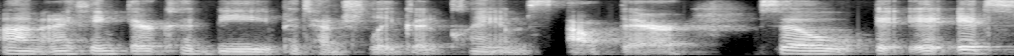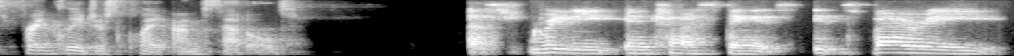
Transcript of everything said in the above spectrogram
Um, and I think there could be potentially good claims out there. So it, it's frankly just quite unsettled. That's really interesting. It's it's very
